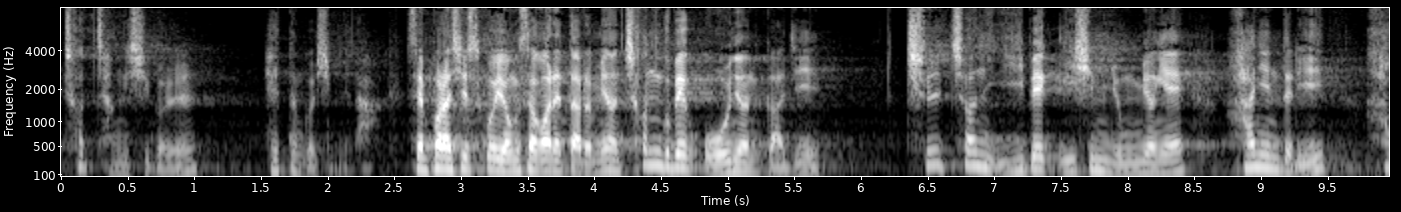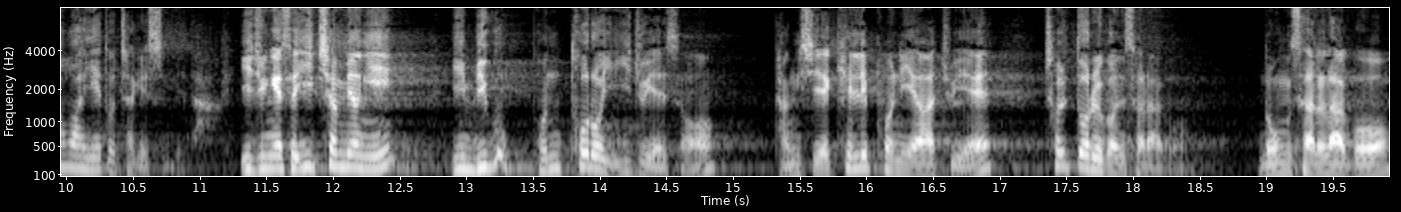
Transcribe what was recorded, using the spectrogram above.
첫 장식을 했던 것입니다. 샌프란시스코 영사관에 따르면 1905년까지 7,226명의 한인들이 하와이에 도착했습니다. 이 중에서 2,000명이 이 미국 본토로 이주해서 당시의 캘리포니아 주에 철도를 건설하고 농사를 하고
